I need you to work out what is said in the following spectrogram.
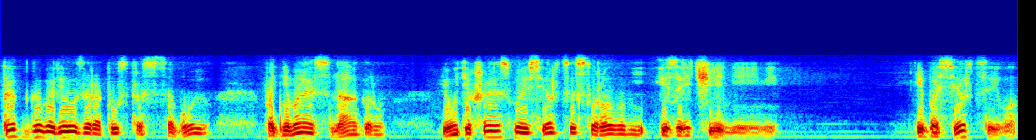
Так говорил Заратустра с собою, поднимаясь на гору и утешая свое сердце суровыми изречениями ибо сердце его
